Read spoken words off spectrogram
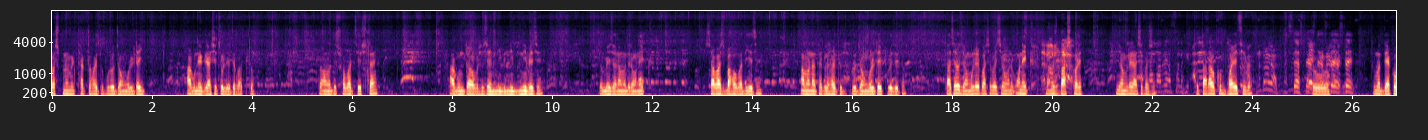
দশ পনেরো মিনিট থাকতো, হয়তো পুরো জঙ্গলটাই আগুনের গ্রাসে চলে যেতে পারতো। তো আমাদের সবার চেষ্টায় আগুনটা অবশেষে নিভে নিভেছে। তো মেজর আমাদের অনেক সাবাস বাহবা দিয়েছে। আমার না থাকলে হয়তো পুরো জঙ্গলটাই পুড়ে যেত। তাছাড়াও জঙ্গলের পাশাপাশি অনেক মানুষ বাস করে। জঙ্গলের আশেপাশে। তো তারাও খুব ভয়ে ছিল। তো তোমরা দেখো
